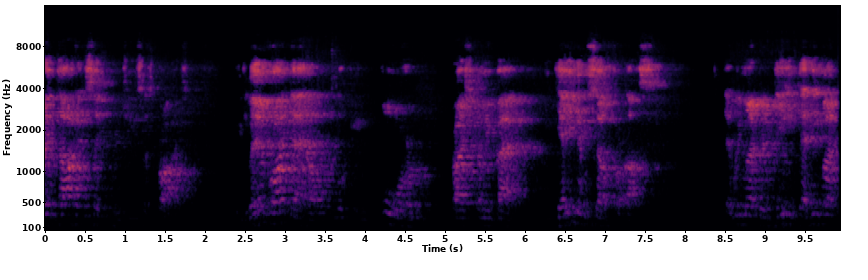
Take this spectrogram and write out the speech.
great God and Savior Jesus Christ. We live right now looking for Christ coming back. He gave himself for us that we might redeem, that he might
